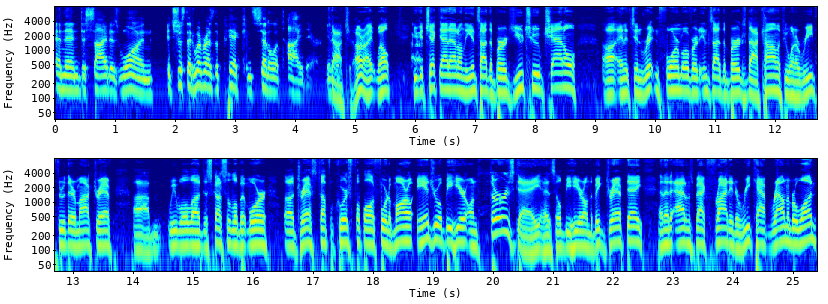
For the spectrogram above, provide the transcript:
and then decide as one. It's just that whoever has the pick can settle a tie there. you know? Gotcha. All right. Well, you uh, can check that out on the Inside the Birds YouTube channel. Uh, and it's in written form over at InsideTheBirds.com if you want to read through their mock draft. Um, we will uh, discuss a little bit more uh, draft stuff, of course, football at four tomorrow. Andrew will be here on Thursday, as he'll be here on the big draft day. And then Adam's back Friday to recap round number one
